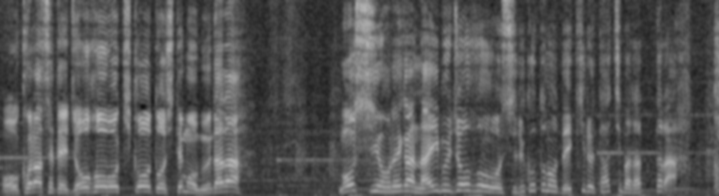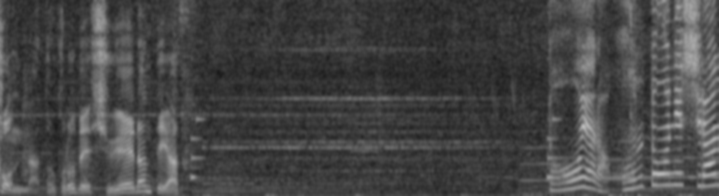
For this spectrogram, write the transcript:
怒らせて情報を聞こうとしても無駄だ。もし俺が内部情報を知ることのできる立場だったらこんなところで守衛なんてやどうやら本当に知らない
